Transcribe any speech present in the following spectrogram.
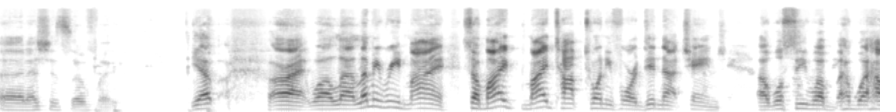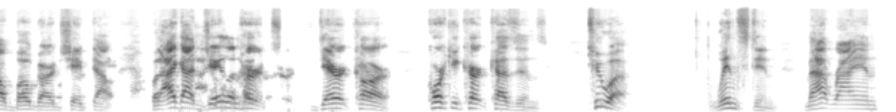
Uh, that shit's so funny. Yep. All right. Well, uh, let me read my. So my my top twenty four did not change. Uh, we'll see what, what how Bogard shaped out. But I got Jalen Hurts, Derek Carr, Corky Kirk Cousins, Tua, Winston, Matt Ryan,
